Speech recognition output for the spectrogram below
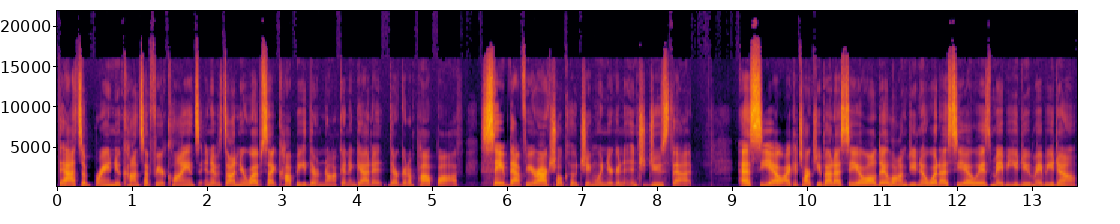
That's a brand new concept for your clients. And if it's on your website copy, they're not going to get it. They're going to pop off. Save that for your actual coaching when you're going to introduce that. SEO. I could talk to you about SEO all day long. Do you know what SEO is? Maybe you do, maybe you don't.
